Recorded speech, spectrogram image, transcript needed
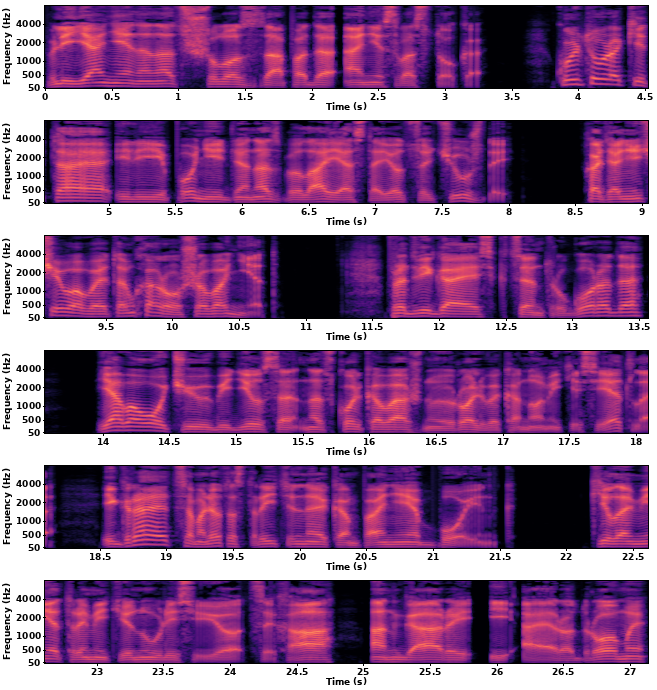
Влияние на нас шло с запада, а не с востока. Культура Китая или Японии для нас была и остается чуждой, хотя ничего в этом хорошего нет. Продвигаясь к центру города, я воочию убедился, насколько важную роль в экономике Сиэтла играет самолетостроительная компания «Боинг». Километрами тянулись ее цеха, ангары и аэродромы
